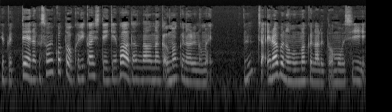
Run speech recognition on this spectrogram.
よくってなんかそういうことを繰り返していけばだんだんなんか上手くなるのもん？じゃあ選ぶのも上手くなると思うし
